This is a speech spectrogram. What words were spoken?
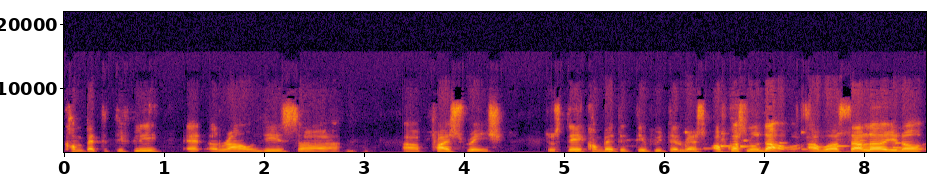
competitively at around this uh, uh, price range to stay competitive with the rest. Of course, no doubt, our seller, you know,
